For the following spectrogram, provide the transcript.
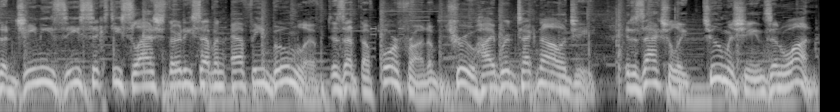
The Genie Z60 37 FE boom lift is at the forefront of true hybrid technology it is actually two machines in one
